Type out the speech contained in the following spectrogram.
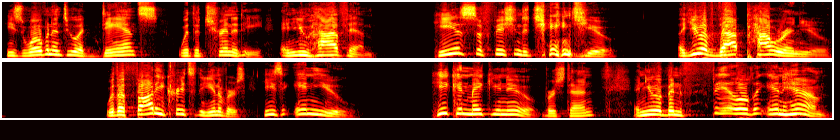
He's woven into a dance with the Trinity, and you have him. He is sufficient to change you. Like you have that power in you. With a thought, he creates the universe. He's in you. He can make you new. Verse 10 And you have been filled in him.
